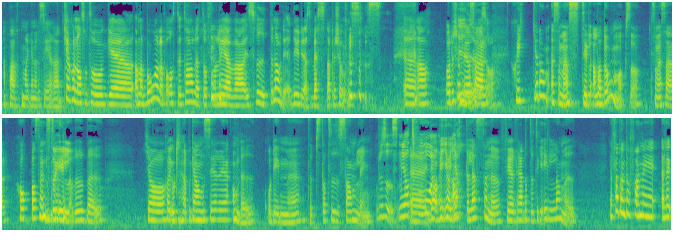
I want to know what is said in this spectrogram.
apart marginaliserad Kanske någon som tog eh, anabola på 80-talet och får leva i sviterna av det. Det är ju deras bästa person. Precis. Eh, ja, Och då i kände jag så här. Skicka de sms till alla dem också. Som är så här, hoppas du inte stod illa vid dig. Jag har gjort en här programserie om dig och din eh, typ statysamling. Precis, men jag har två... Eh, jag, jag är Ja. jätteledsen nu för jag är rädd att du tycker illa om mig. Jag fattar inte varför han är, eller,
